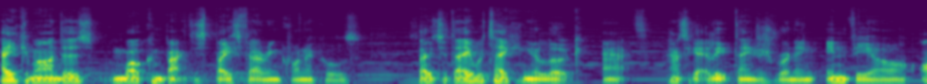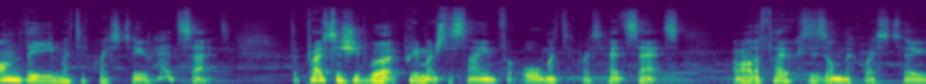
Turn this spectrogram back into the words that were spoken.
Hey Commanders, and welcome back to Spacefaring Chronicles. So today we're taking a look at how to get Elite Dangerous running in VR on the MetaQuest 2 headset. The process should work pretty much the same for all MetaQuest headsets, and while the focus is on the Quest 2,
